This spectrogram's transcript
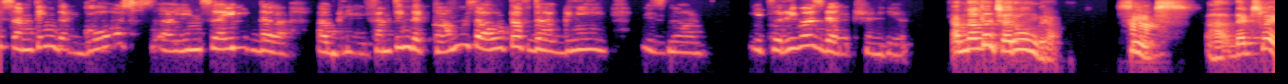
is something that goes uh, inside the Agni. Something that comes out of the Agni is not. It's a reverse direction here. அதனால்தான் சருங்கிறா see Ah. it's uh, that's why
